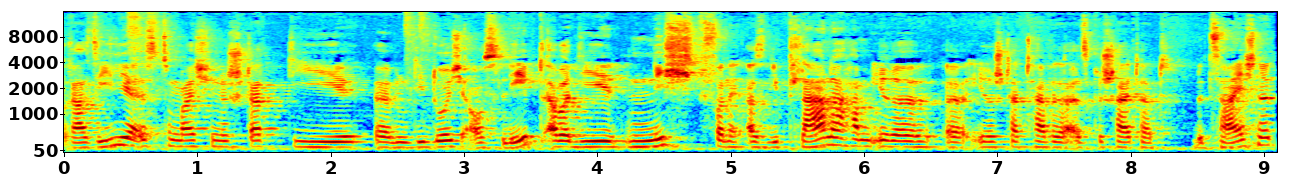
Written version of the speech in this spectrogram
Brasilia ist zum Beispiel eine Stadt, die, ähm, die durchaus lebt, aber die nicht von, also die Planer haben ihre, äh, ihre Stadt teilweise als gescheitert bezeichnet,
